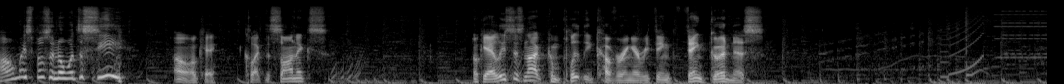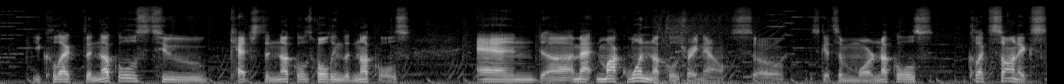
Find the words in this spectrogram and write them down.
How am I supposed to know what to see? Oh, okay. Collect the Sonics. Okay, at least it's not completely covering everything. Thank goodness. You collect the Knuckles to catch the Knuckles holding the Knuckles. And uh, I'm at Mach 1 Knuckles right now. So let's get some more Knuckles. Collect Sonics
